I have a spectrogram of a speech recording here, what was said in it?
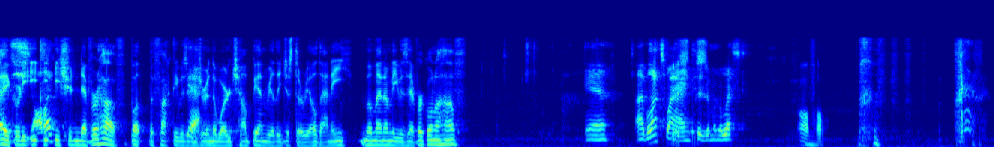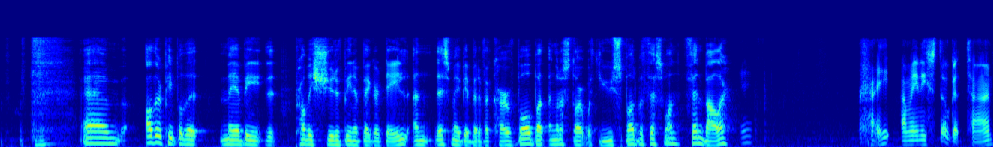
I agree. He, he, he should never have. But the fact he was Yeah. injuring the world champion really just derailed any momentum he was ever going to have. Yeah. Uh, well, that's why I included yes. him on the list. Awful. Um, other people that may have been that probably should have been a bigger deal, and this may be a bit of a curveball, but I'm going to start with you, Spud, with this one. Finn Balor. Right? I mean, he's still got time,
